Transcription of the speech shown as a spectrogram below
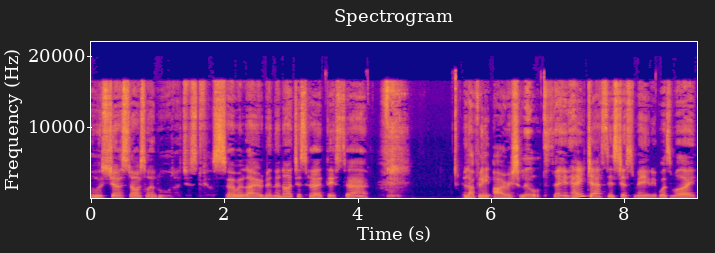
it was just, I was like, Lord, I just feel so alone. And then I just heard this, uh, lovely Irish lilt saying, Hey Jess, it's just me. And it was my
